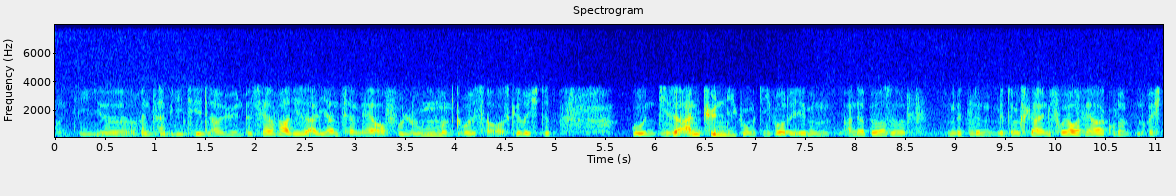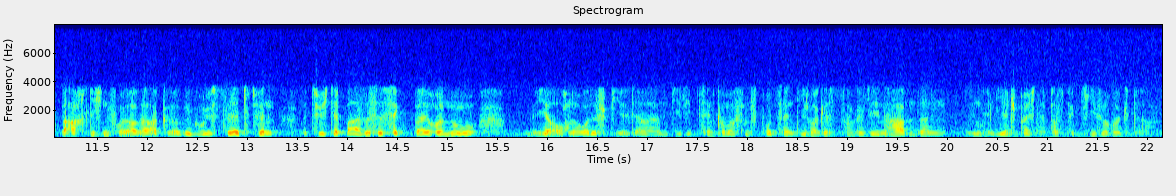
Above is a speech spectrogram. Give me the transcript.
und die äh, Rentabilität erhöhen. Bisher war diese Allianz ja mehr auf Volumen und Größe ausgerichtet. Und diese Ankündigung, die wurde eben an der Börse mit einem, mit einem kleinen Feuerwerk oder mit einem recht beachtlichen Feuerwerk äh, begrüßt, selbst wenn natürlich der Basiseffekt bei Renault hier auch eine Rolle spielt. Ja. Die 17,5 Prozent, die wir gestern gesehen haben, dann in, in die entsprechende Perspektive rückt. Ja.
